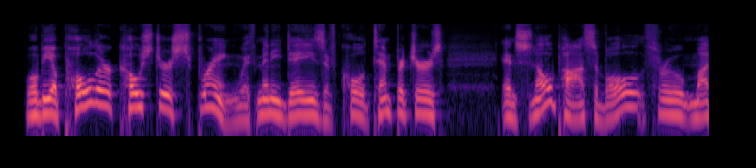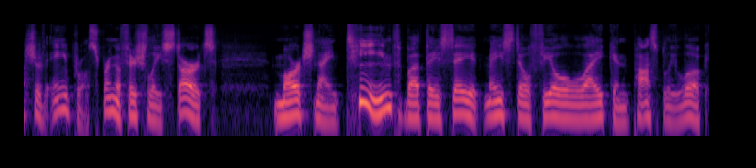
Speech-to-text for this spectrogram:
will be a polar coaster spring with many days of cold temperatures and snow possible through much of April. Spring officially starts March 19th, but they say it may still feel like and possibly look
